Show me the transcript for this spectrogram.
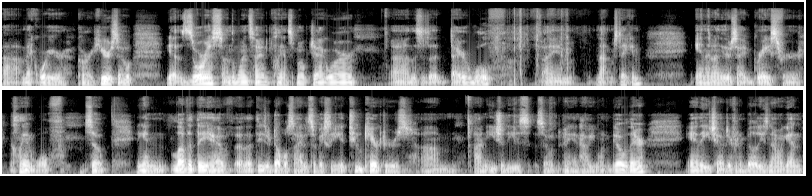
uh, Mech Warrior card here. So you got Zorus on the one side, Clan Smoke Jaguar. Uh, this is a Dire Wolf, if I am not mistaken. And then on the other side, Grace for Clan Wolf. So again, love that they have uh, that these are double sided. So basically, you get two characters um, on each of these. So depending on how you want to go there, and they each have different abilities. Now again,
